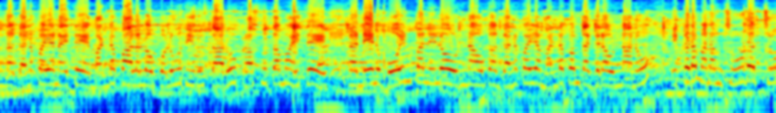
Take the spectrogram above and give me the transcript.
ఉన్న గణపయ్యనైతే మండపాలలో కొలువు తీరుస్తారు. ప్రస్తుతం అయితే నేను బోయిన్పల్లిలో ఉన్న ఒక గణపయ్య మండపం దగ్గర ఉన్నాను. ఇక్కడ మనం చూడొచ్చు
